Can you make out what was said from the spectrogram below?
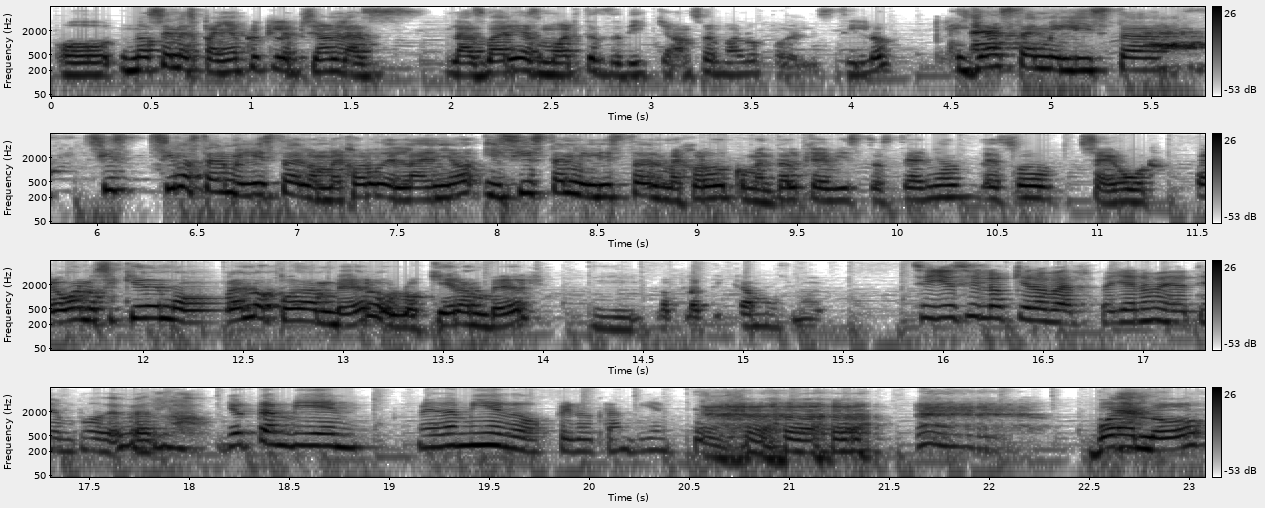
o no sé en español, creo que le pusieron las, las varias muertes de Dick Johnson o algo por el estilo. Y ya está en mi lista, sí, sí va a estar en mi lista de lo mejor del año, y sí está en mi lista del mejor documental que he visto este año, eso seguro. Pero bueno, si quieren lo, lo puedan ver o lo quieran ver, y lo platicamos luego. Sí, yo sí lo quiero ver, pero ya no me dio tiempo de verlo. Yo también, me da miedo, pero también. bueno,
